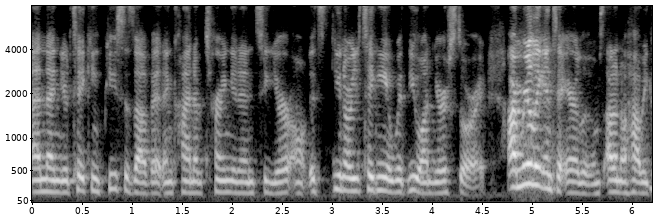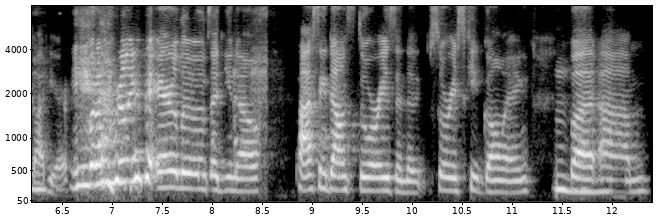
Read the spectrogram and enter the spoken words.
and then you're taking pieces of it and kind of turning it into your own it's you know you're taking it with you on your story. I'm really into heirlooms. I don't know how we got here but i'm really into heirlooms and you know passing down stories and the stories keep going. Mm-hmm. but um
